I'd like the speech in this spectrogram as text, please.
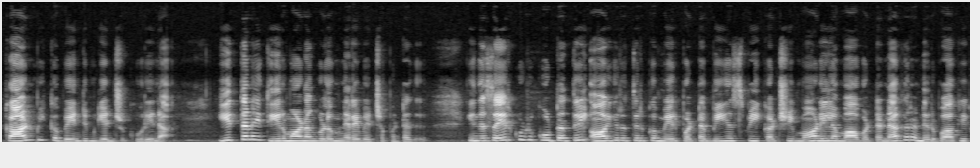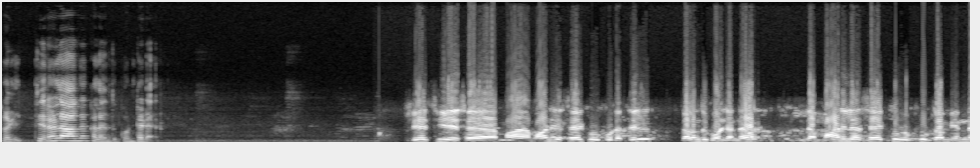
காண்பிக்க வேண்டும் என்று கூறினார். இத்தனை தீர்மானங்களும் நிறைவேற்றப்பட்டது. இந்த செயற்குழு கூட்டத்தில் ஆயிரத்திற்கும் மேற்பட்ட பிஎஸ்பி கட்சி மாநில மாவட்ட நகர நிர்வாகிகள் திரளாக கலந்து கொண்டனர். தேசிய மாநில செயற்குழு கூட்டத்தில் கலந்து கொண்டனர். இந்த மாநில செயற்குழு கூட்டம் என்ன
